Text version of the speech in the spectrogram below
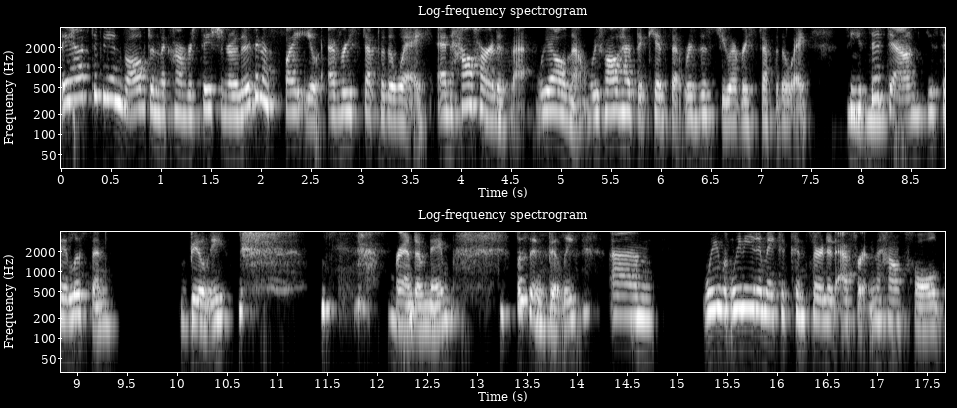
they have to be involved in the conversation or they're going to fight you every step of the way. And how hard is that? We all know. We've all had the kids that resist you every step of the way. So you sit down, you say, listen, Billy, Random name. Listen, Billy. Um, we we need to make a concerted effort in the household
